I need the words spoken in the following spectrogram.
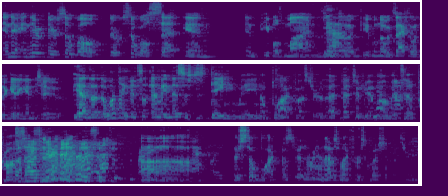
And they're and they're they're so well they're so well set in in people's minds. Yeah. You know, and people know exactly what they're getting into. Yeah, the, the one thing that's, I mean, this is just dating me, you know, Blockbuster, that, that took me a moment to process that. Right, Uh, exactly. There's still Blockbusters around? That was my first question. I was reading.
